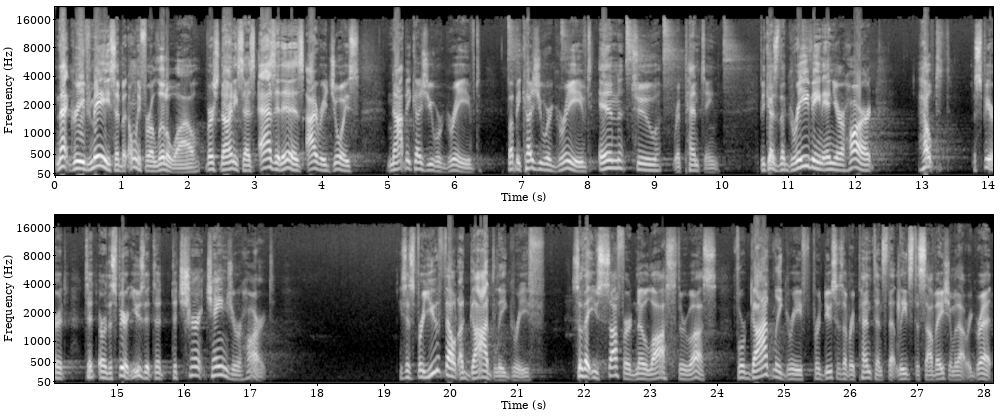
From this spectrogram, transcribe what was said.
And that grieved me, he said, but only for a little while. Verse 9, he says, As it is, I rejoice, not because you were grieved, but because you were grieved into repenting. Because the grieving in your heart helped the Spirit, to, or the Spirit used it to, to change your heart. He says, For you felt a godly grief, so that you suffered no loss through us. For godly grief produces a repentance that leads to salvation without regret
